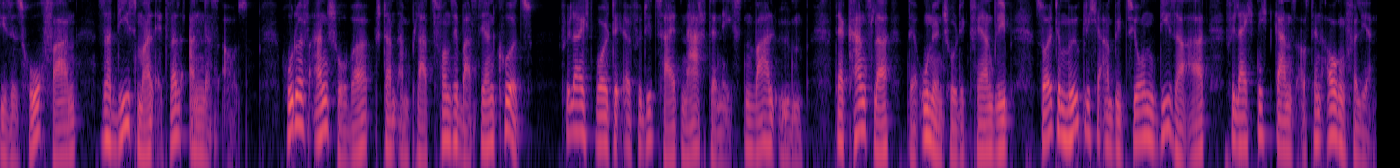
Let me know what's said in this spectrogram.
Dieses Hochfahren sah diesmal etwas anders aus. Rudolf Anschober stand am Platz von Sebastian Kurz, Vielleicht wollte er für die Zeit nach der nächsten Wahl üben. Der Kanzler, der unentschuldigt fernblieb, sollte mögliche Ambitionen dieser Art vielleicht nicht ganz aus den Augen verlieren.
